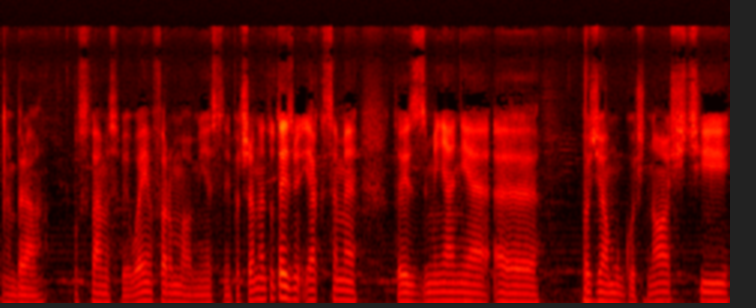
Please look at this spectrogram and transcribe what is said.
Dobra, usuwamy sobie waveform, bo mi jest niepotrzebne. Tutaj jak chcemy, to jest zmienianie e, poziomu głośności.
